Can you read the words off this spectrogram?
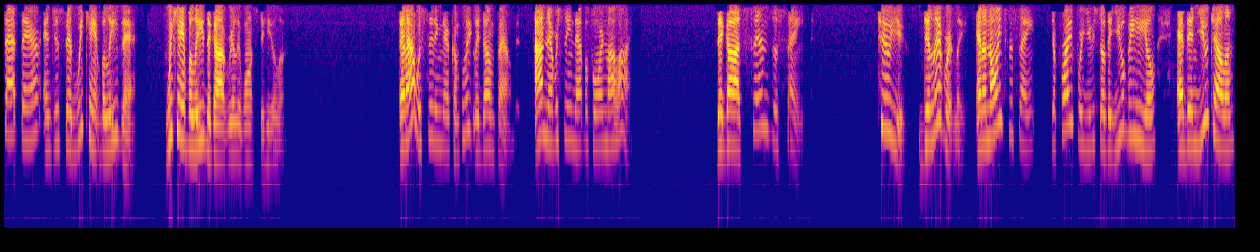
sat there and just said, we can't believe that. We can't believe that God really wants to heal us. And I was sitting there completely dumbfounded. I've never seen that before in my life. That God sends a saint to you deliberately and anoints the saint to pray for you so that you'll be healed. And then you tell them,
